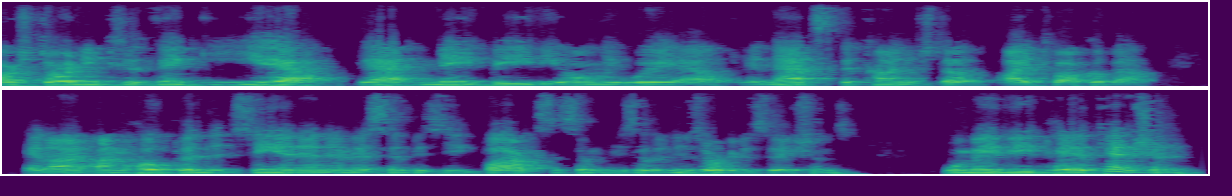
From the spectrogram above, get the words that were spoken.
are starting to think, yeah, that may be the only way out. And that's the kind of stuff I talk about. And I, I'm hoping that CNN, MSNBC, Fox, and some of these other news organizations will maybe pay attention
